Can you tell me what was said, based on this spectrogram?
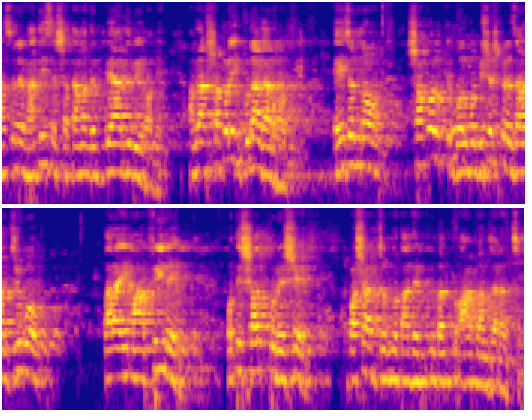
রাসুলের হাদিসের সাথে আমাদের বেয়াদবি হবে। আমরা সকলেই গুণাগার হব। এই জন্য সকলকে বলব, বিশেষ করে যারা যুবক, তারা এই মাহফিলে অতি সত্তর এসে বসার জন্য তাদের উদাত্ত আহ্বান জানাচ্ছি।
